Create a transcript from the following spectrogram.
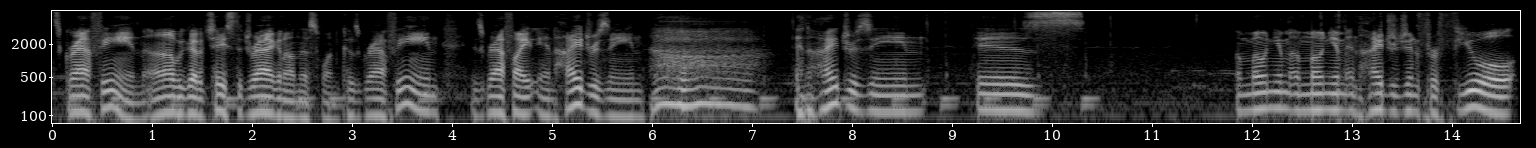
It's graphene. Uh, we got to chase the dragon on this one because graphene is graphite and hydrazine. and hydrazine is ammonium, ammonium, and hydrogen for fuel.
